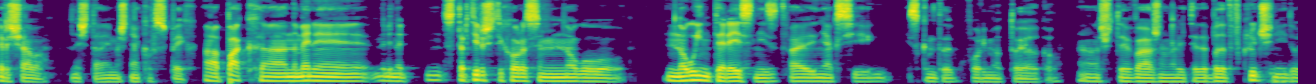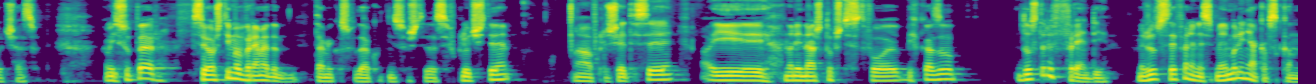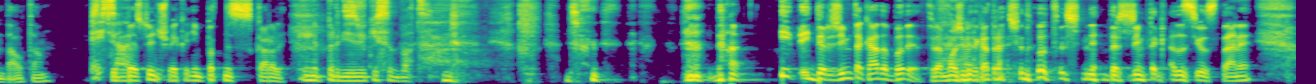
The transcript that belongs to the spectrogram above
решава неща, имаш някакъв успех. А пак, на мене, нали, на стартиращите хора са ми много, много интересни, затова някакси искам да говорим от този ъгъл. Ще е важно нали, те да бъдат включени и да участват. Ами супер! Все още има време, да, дами и господа, които ни слушате, да се включите. А, включете се. И нали, нашето общество е, бих казал, доста е френди. Между Стефане, не сме имали някакъв скандал там. Е, сега... 500 човека един път не са скарали. Не предизвики съдбата. да, и, и държим така да бъде. Трябва, може би така трябваше да уточня. Държим така да си остане.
